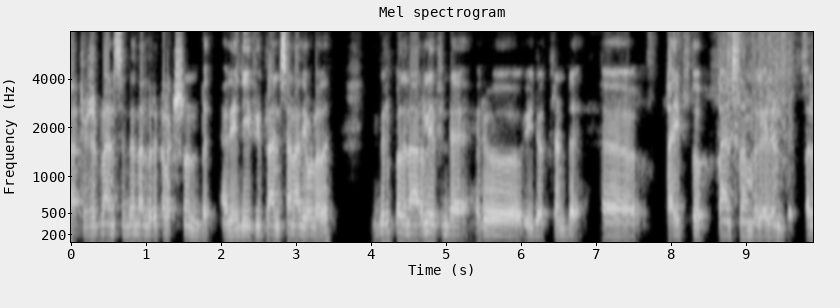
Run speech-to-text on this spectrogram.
ആർട്ടിഫിഷ്യൽ പ്ലാന്റ്സിന്റെ നല്ലൊരു കളക്ഷൻ ഉണ്ട്. അത് ലീഫി പ്ലാന്റ്സ് ആണ് ആദ്യം ഉള്ളത്. ഇതൊരു പതിനാറ് ലീഫിന്റെ ഒരു ഇരുപത്തിരണ്ട് ടൈപ്പ് പ്ലാന്റ്സ് നമ്മുടെ കയ്യിലുണ്ട്. പല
